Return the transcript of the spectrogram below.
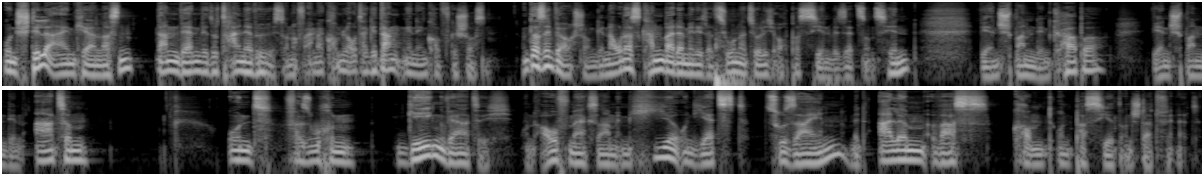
und Stille einkehren lassen, dann werden wir total nervös und auf einmal kommen lauter Gedanken in den Kopf geschossen. Und da sind wir auch schon. Genau das kann bei der Meditation natürlich auch passieren. Wir setzen uns hin, wir entspannen den Körper, wir entspannen den Atem und versuchen gegenwärtig und aufmerksam im Hier und Jetzt zu sein mit allem, was kommt und passiert und stattfindet.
